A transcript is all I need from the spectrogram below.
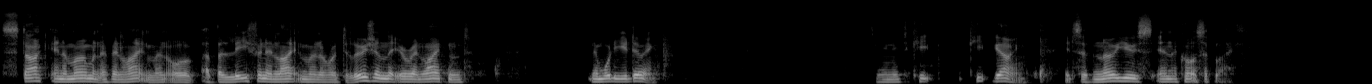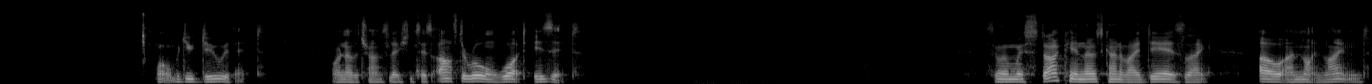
stuck in a moment of enlightenment or a belief in enlightenment or a delusion that you're enlightened, then what are you doing? You need to keep keep going. It's of no use in the course of life. What would you do with it? Or another translation says, after all, what is it? So when we're stuck in those kind of ideas like, oh, I'm not enlightened,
